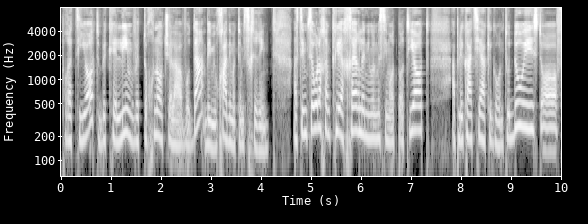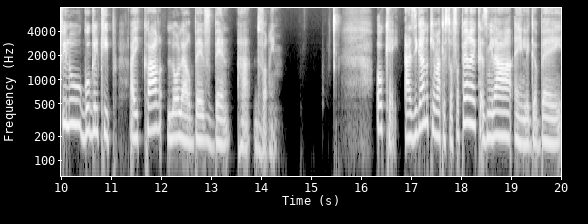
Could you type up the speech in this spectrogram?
פרטיות בכלים ותוכנות של העבודה, במיוחד אם אתם שכירים. אז תמצאו לכם כלי אחר לניהול משימות פרטיות, אפליקציה כגון Todoist או אפילו גוגל קיפ, העיקר לא לערבב בין הדברים. אוקיי, אז הגענו כמעט לסוף הפרק, אז מילה אה, לגבי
